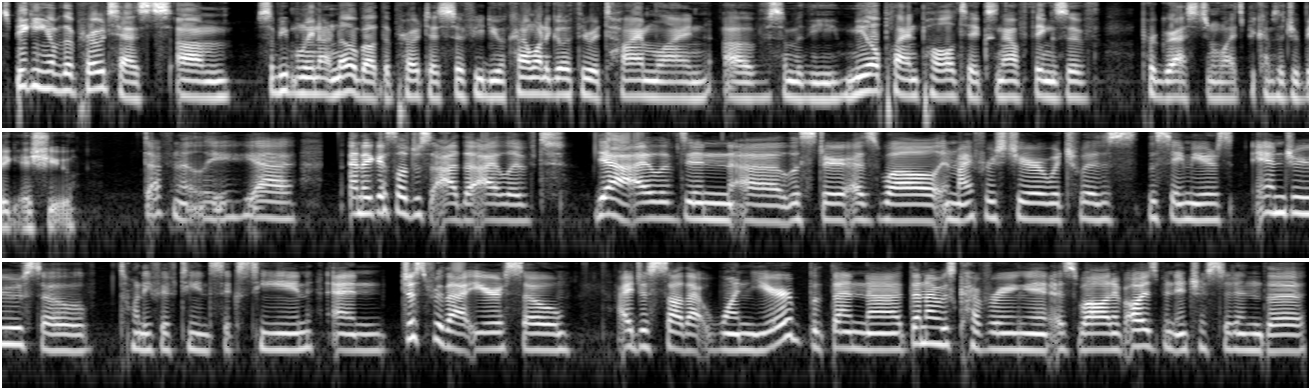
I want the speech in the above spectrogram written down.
Speaking of the protests, um, some people may not know about the protests. So if you do I kind of want to go through a timeline of some of the meal plan politics and how things have progressed and why it's become such a big issue. Definitely, yeah. And I guess I'll just add that I lived, yeah, I lived in uh, Lister as well in my first year, which was the same year as Andrew, so 2015 16. And just for that year, so I just saw that one year, but then uh, then I was covering it as well, and I've always been interested in the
